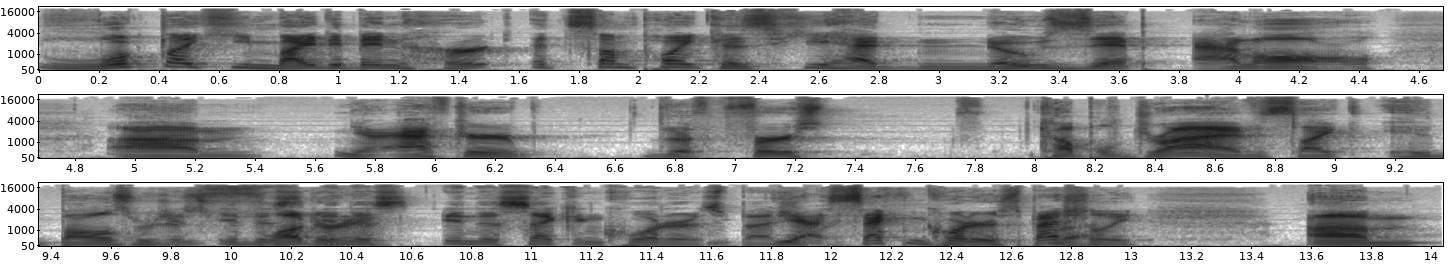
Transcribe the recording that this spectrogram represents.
looked like he might have been hurt at some point because he had no zip at all. Um, you know, after the first couple drives, like his balls were just in, fluttering. This, in, this, in, the second quarter, especially. Yeah, second quarter especially. Right. Um,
